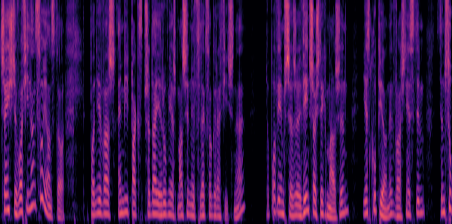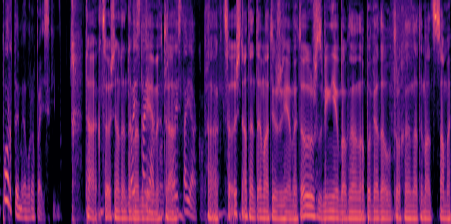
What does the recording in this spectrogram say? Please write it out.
częściowo finansując to. Ponieważ Emipak sprzedaje również maszyny flexograficzne, to powiem szczerze, większość tych maszyn jest kupionych właśnie z tym, z tym supportem europejskim. Tak, coś na ten To temat wiemy. jakość, tak. to jest ta jakość. Tak, coś na ten temat już wiemy. To już Zbigniew Bogdan opowiadał trochę na temat same.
